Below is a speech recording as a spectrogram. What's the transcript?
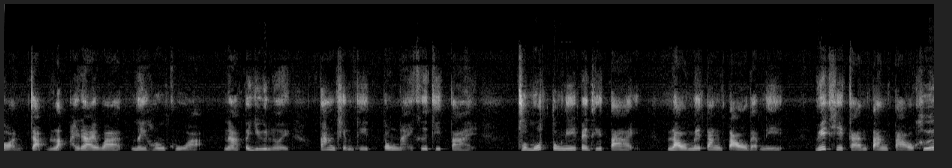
ก่อนจับหลักให้ได้ว่าในห้องครัวนะไปยืนเลย ตั้งเข็มทิศตรงไหนคือทิศใต้ สมมุติตรงนี้เป็นทิศใต้ เราไม่ตั้งเตาแบบนี้ วิธีการตั้งเตาคือ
